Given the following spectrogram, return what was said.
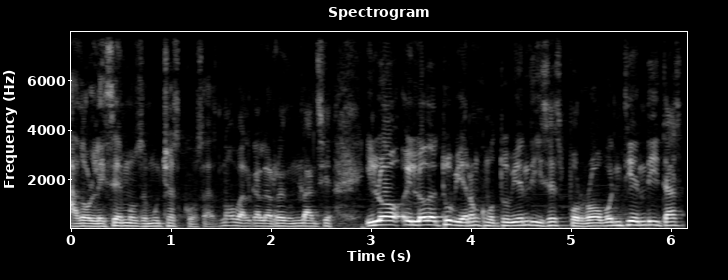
adolecemos de muchas cosas, ¿no? Valga la redundancia. Y lo, y lo detuvieron, como tú bien dices, por robo en tienditas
